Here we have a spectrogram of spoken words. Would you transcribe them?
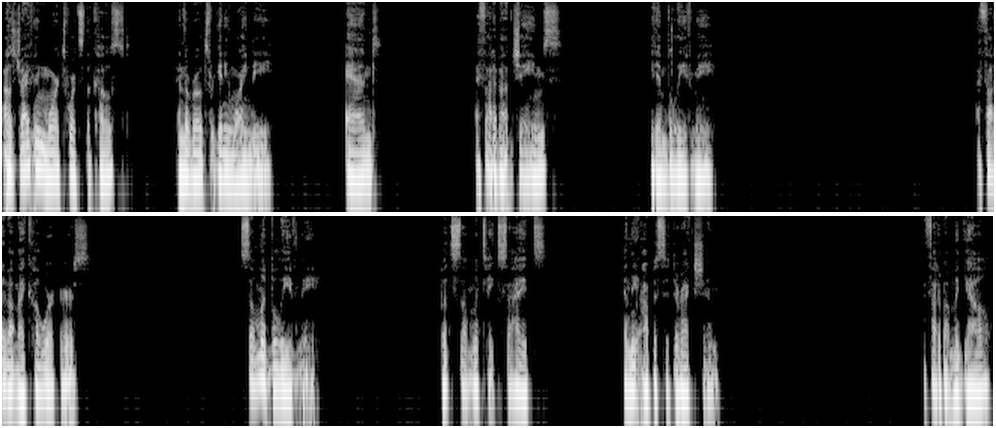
I was driving more towards the coast and the roads were getting windy. And I thought about James. He didn't believe me. I thought about my coworkers. Some would believe me, but some would take sides in the opposite direction. I thought about Miguel.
